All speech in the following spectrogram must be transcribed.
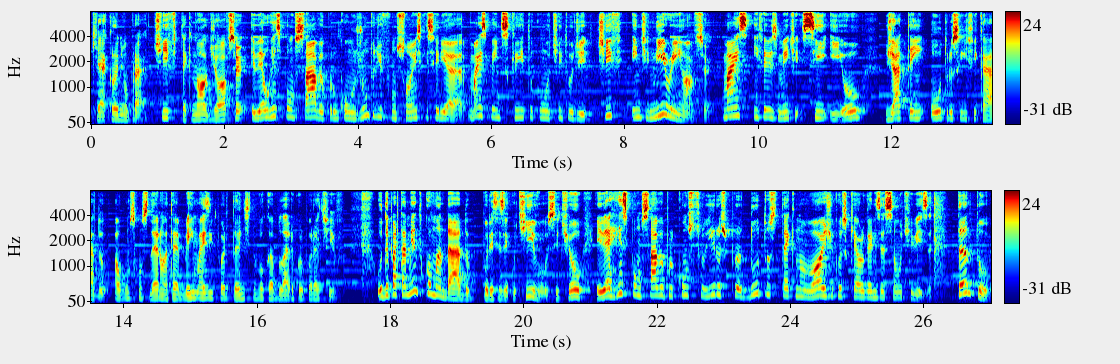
que é acrônimo para Chief Technology Officer, ele é o responsável por um conjunto de funções que seria mais bem descrito com o título de Chief Engineering Officer, mas infelizmente CEO já tem outro significado, alguns consideram até bem mais importante do vocabulário corporativo. O departamento comandado por esse executivo, o CTO, ele é responsável por construir os produtos tecnológicos que a organização utiliza, tanto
